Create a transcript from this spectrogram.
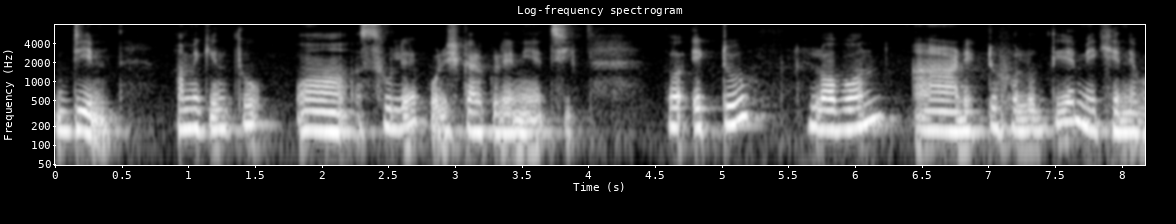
ডিম। আমি কিন্তু সুলে পরিষ্কার করে নিয়েছি। তো একটু লবণ আর একটু হলুদ দিয়ে মেখে নেব।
